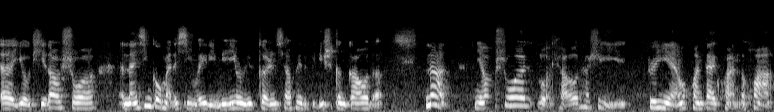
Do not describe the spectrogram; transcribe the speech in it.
呃，有提到说，男性购买的行为里面用于个人消费的比例是更高的。那你要说裸条它是以尊严换贷款的话，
